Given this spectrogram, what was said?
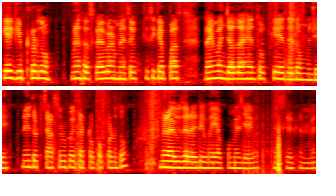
के गिफ्ट कर दो। मेरे सब्सक्राइबर में से किसी के पास डायमंड ज़्यादा है तो के दे दो मुझे। नहीं तो चार सौ रुपये का टॉपअप कर दो। मेरा यूज़र आईडी भाई आपको मिल जाएगा डिस्क्रिप्शन में।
